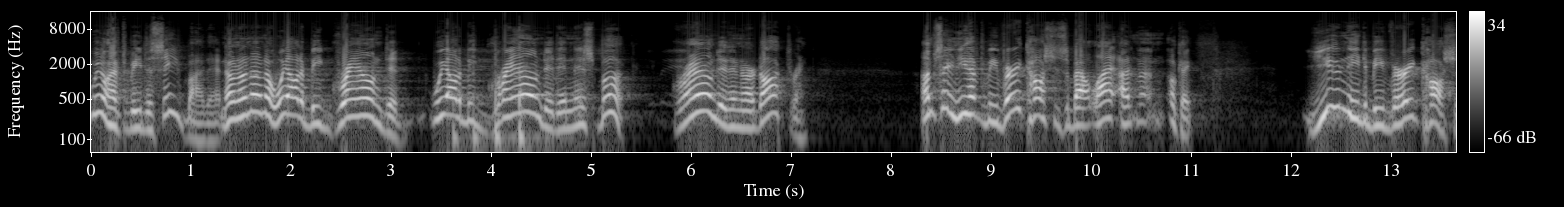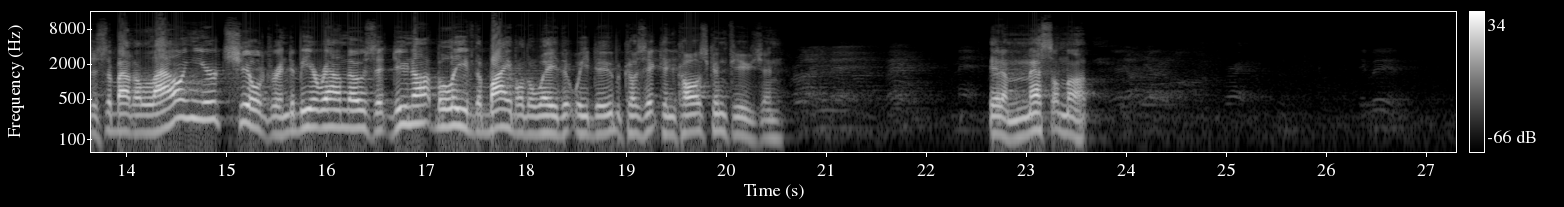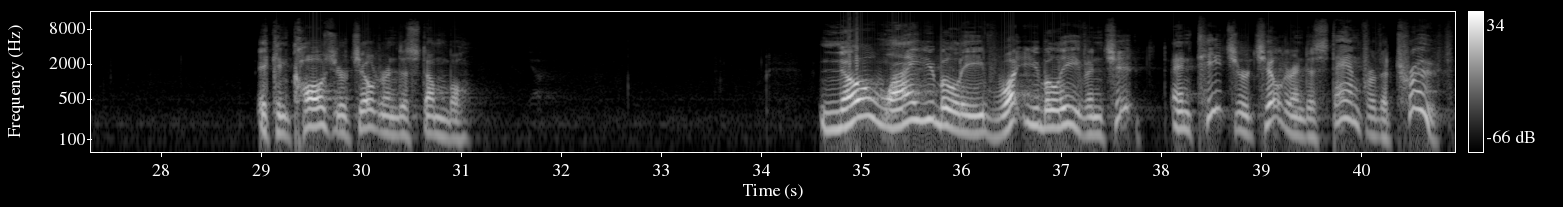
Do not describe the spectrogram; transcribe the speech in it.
We don't have to be deceived by that. No, no, no, no. We ought to be grounded. We ought to be grounded in this book, grounded in our doctrine. I'm saying you have to be very cautious about life. Uh, okay, you need to be very cautious about allowing your children to be around those that do not believe the Bible the way that we do because it can cause confusion. It'll mess them up. It can cause your children to stumble. Know why you believe what you believe and, and teach your children to stand for the truth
